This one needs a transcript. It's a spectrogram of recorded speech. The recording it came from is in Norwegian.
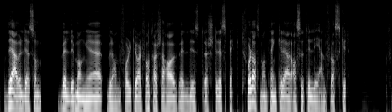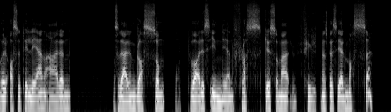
Det er vel det som veldig mange brannfolk i hvert fall kanskje har veldig størst respekt for, da, som man tenker er acetylenflasker. For acetylen er en Altså det er en gass som oppvares inni en flaske som er fylt med en spesiell masse,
